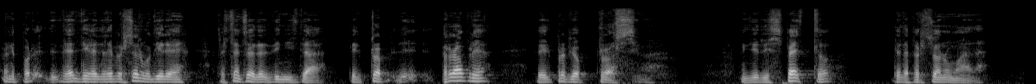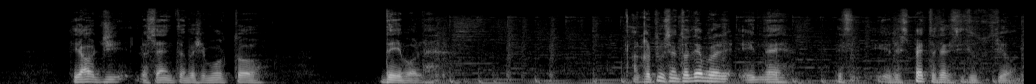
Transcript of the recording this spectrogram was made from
L'etica delle persone vuol dire il senso della dignità del propria e del proprio prossimo, quindi il rispetto della persona umana, che oggi lo sento invece molto debole. Ancora più sento debole il, il rispetto delle istituzioni.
